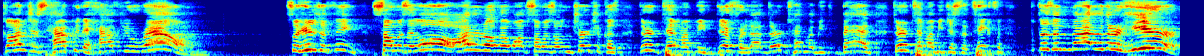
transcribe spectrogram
God is just happy to have you around. So here's the thing. Someone says, Oh, I don't know if I want someone in church because their intent might be different. Their intent might be bad. Their intent might be just a take. It doesn't matter. They're here.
